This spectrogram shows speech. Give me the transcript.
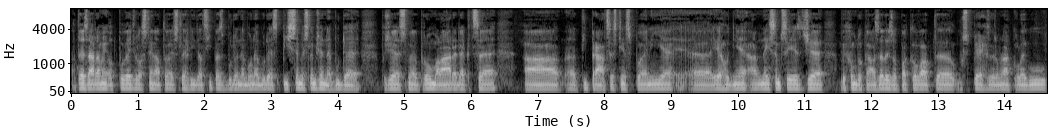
A to je zároveň odpověď vlastně na to, jestli hlídací pes bude nebo nebude. Spíš si myslím, že nebude, protože jsme opravdu malá redakce a té práce s tím spojený je, je hodně a nejsem si jist, že bychom dokázali zopakovat e, úspěch zrovna kolegů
